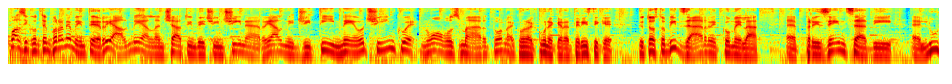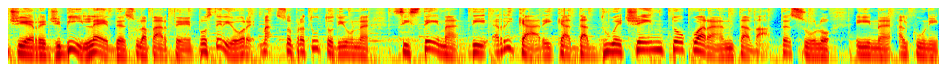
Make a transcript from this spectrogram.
Quasi contemporaneamente Realme ha lanciato invece in Cina Realme GT Neo 5, nuovo smartphone con alcune caratteristiche piuttosto bizzarre come la eh, presenza di eh, luci RGB LED sulla parte posteriore, ma soprattutto di un sistema di ricarica da 240 watt solo in alcuni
